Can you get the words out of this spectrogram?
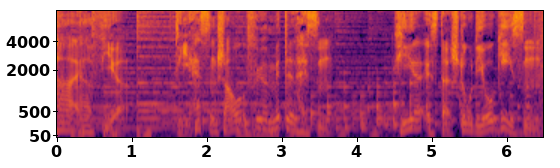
HR4, die Hessenschau für Mittelhessen. Hier ist das Studio Gießen.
